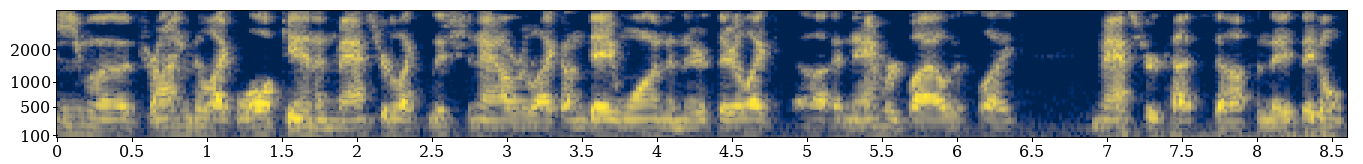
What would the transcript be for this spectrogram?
HEMA trying to like walk in and master like Lichtenauer like on day one, and they're they're like uh, enamored by all this like master cut stuff, and they, they don't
